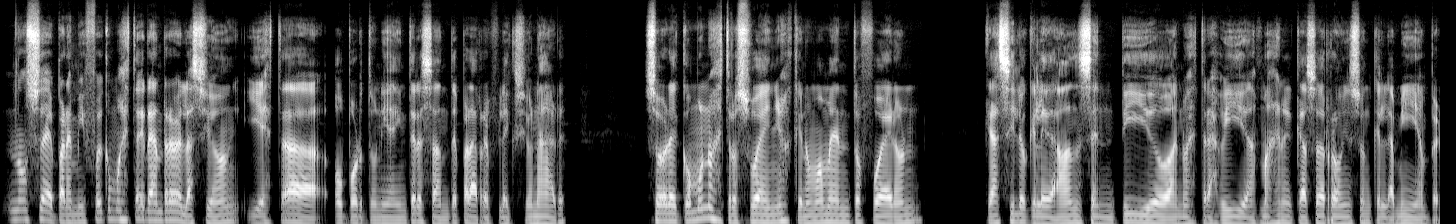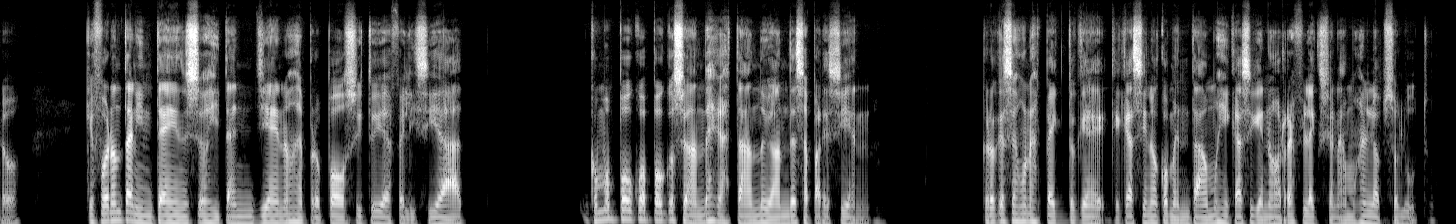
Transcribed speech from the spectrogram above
no sé, para mí fue como esta gran revelación y esta oportunidad interesante para reflexionar sobre cómo nuestros sueños, que en un momento fueron casi lo que le daban sentido a nuestras vidas, más en el caso de Robinson que en la mía, pero que fueron tan intensos y tan llenos de propósito y de felicidad, cómo poco a poco se van desgastando y van desapareciendo. Creo que ese es un aspecto que, que casi no comentamos y casi que no reflexionamos en lo absoluto.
